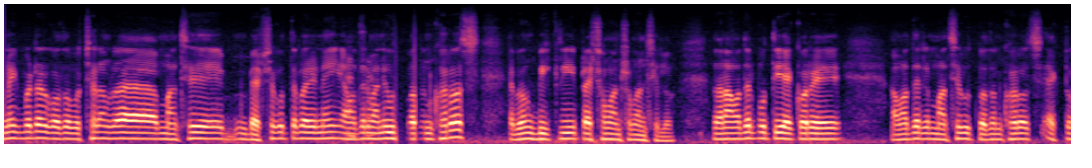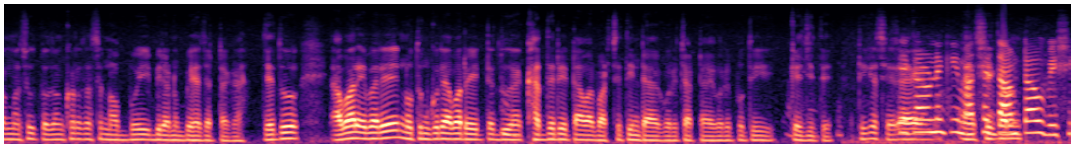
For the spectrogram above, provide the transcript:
অনেক বেটার গত বছর আমরা মাছে ব্যবসা করতে পারি নাই। আমাদের আচ্ছা। মানে উৎপাদন খরচ এবং বিক্রি প্রায় সমান সমান ছিল। কারণ আমাদের প্রতি একরে আমাদের মাছের উৎপাদন খরচ এক টন মাছের উৎপাদন খরচ আছে নব্বই বিরানব্বই হাজার টাকা। যেহেতু আবার এবারে নতুন করে আবার রেটটা খাদ্যের রেটটা আবার বাড়ছে তিন টাকা করে চার টাকা করে প্রতি কেজিতে। ঠিক আছে? মাছের দামটাও বেশি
